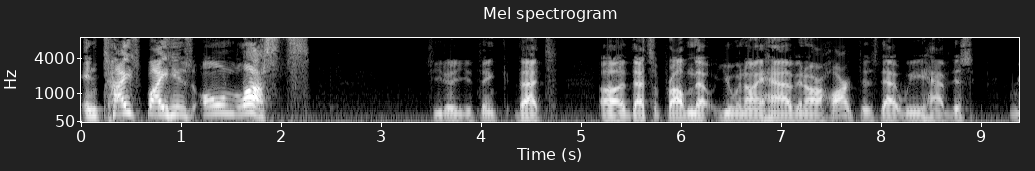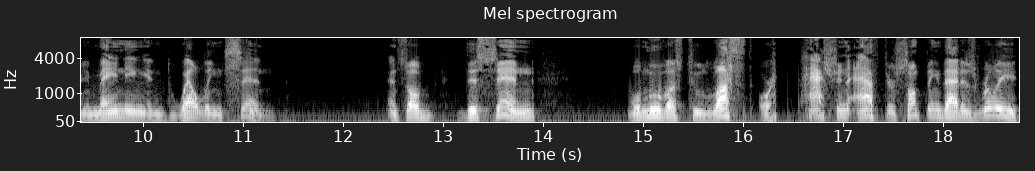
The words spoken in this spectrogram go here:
Enticed by his own lusts. See, you think that uh, that's a problem that you and I have in our heart is that we have this remaining indwelling sin. And so this sin will move us to lust or passion after something that is really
